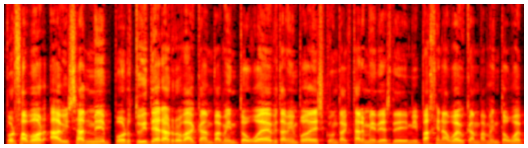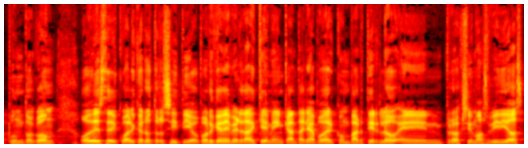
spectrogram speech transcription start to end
por favor avisadme por Twitter arroba campamento web, también podéis contactarme desde mi página web campamentoweb.com o desde cualquier otro sitio, porque de verdad que me encantaría poder compartirlo en próximos vídeos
